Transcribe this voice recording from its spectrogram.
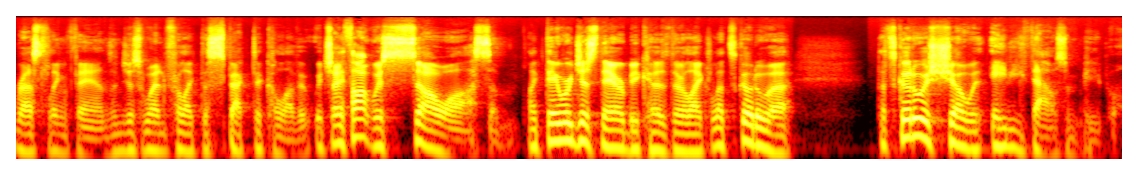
wrestling fans and just went for like the spectacle of it, which I thought was so awesome. Like they were just there because they're like, let's go to a let's go to a show with 80,000 people.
